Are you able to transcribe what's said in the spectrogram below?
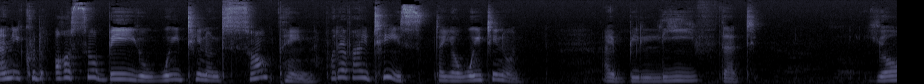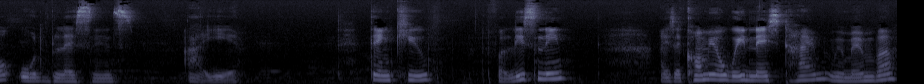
And it could also be you're waiting on something, whatever it is that you're waiting on. I believe that your own blessings are here. Thank you for listening. As I come your way next time, remember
